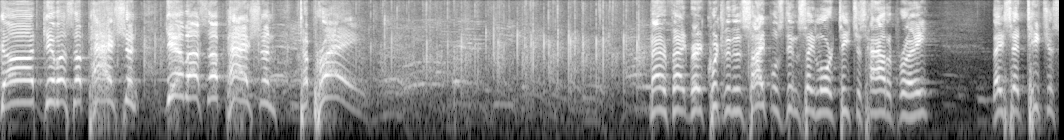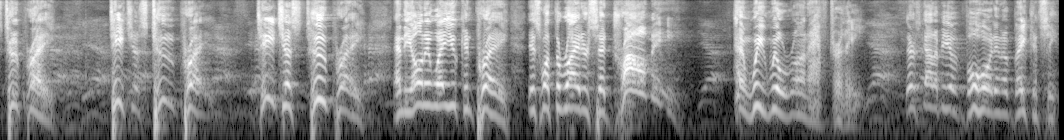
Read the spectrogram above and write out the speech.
God, give us a passion. Give us a passion to pray. Matter of fact, very quickly, the disciples didn't say, Lord, teach us how to pray. They said, teach us to pray. Teach us to pray. Teach us to pray. And the only way you can pray is what the writer said draw me, and we will run after thee. There's got to be a void and a vacancy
